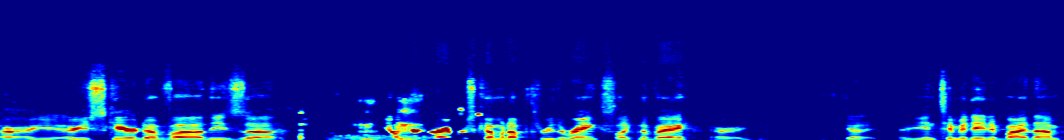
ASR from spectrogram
All right, are you are you scared of uh, these uh, younger drivers coming up through the ranks like Neve? Or are you, got, are you intimidated by them?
